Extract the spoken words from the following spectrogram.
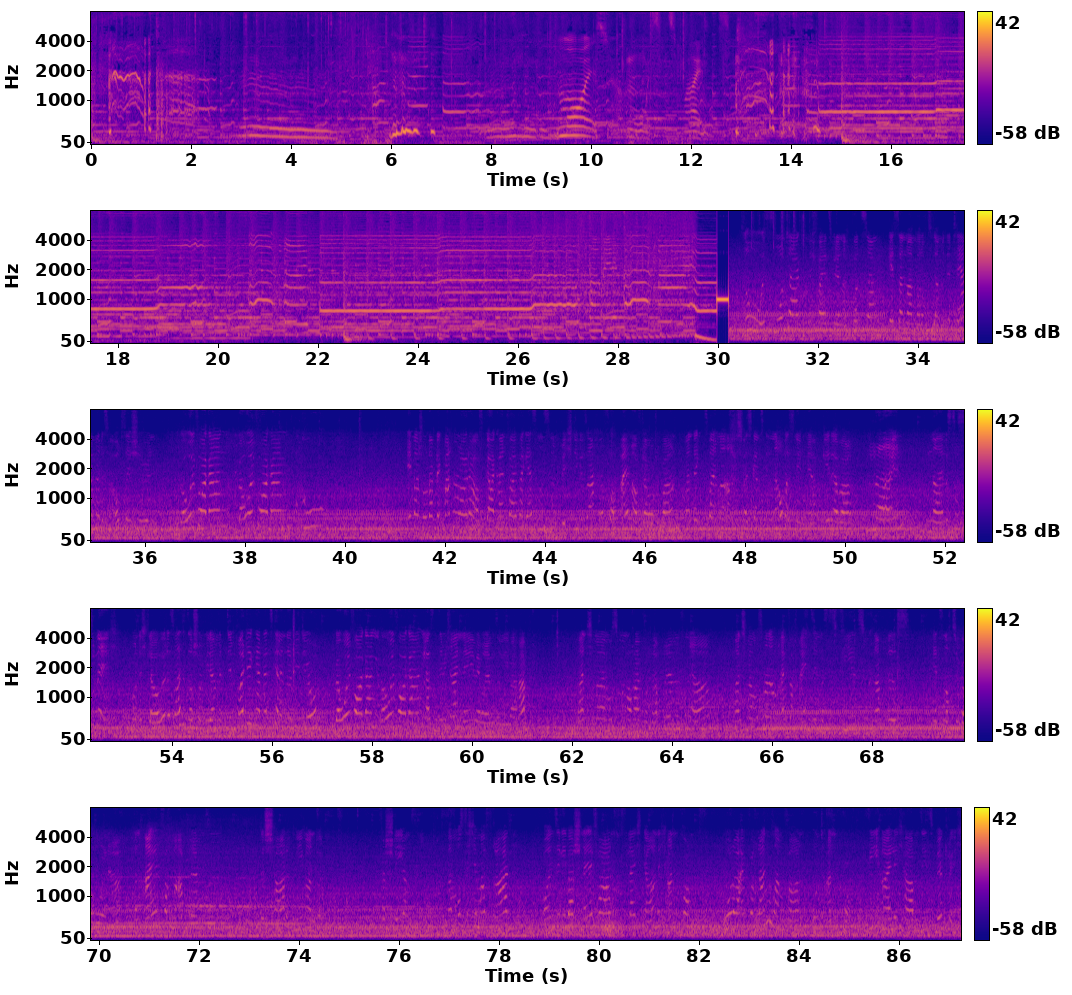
Mäuschen. Mäuschen, zwei Mäuschen. Gestern waren wir noch zusammen mit der Therme, das war auch sehr schön. Überholvorgang, Überholvorgang. Uh. Immer Schulterblick machen, Leute, auf gar keinen Fall vergessen. Das ist eine wichtige Sache, vor allem auf der Autobahn. Man denkt zwar immer, ach, ich weiß ganz genau, was neben mir abgeht, aber nein, nein, das tust du nicht. Und ich glaube, das war es jetzt auch schon wieder mit dem heutigen Adventskalender-Video. Überholvorgang, Überholvorgang, lassen Sie mich rein. Nee, wir bremsen lieber ab. Manchmal muss man auch einfach abbremsen, ja. Manchmal muss man auch einfach einsehen, dass es viel zu knapp ist, jetzt noch zu überholen, ja. Dann einfach mal abbremsen, das schadet niemandem. Verstehen Sie? Man muss sich immer fragen, wollen Sie lieber schnell fahren und vielleicht gar nicht ankommen oder einfach langsam fahren und ankommen? Wie eilig haben Sie es wirklich?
